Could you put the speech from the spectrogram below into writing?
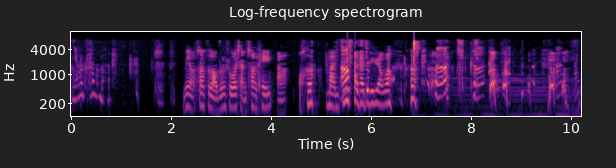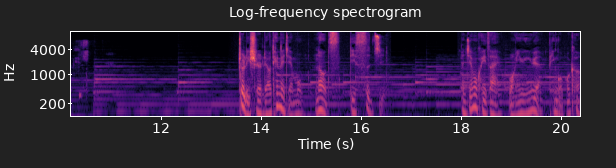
你要干嘛？没有，上次老曾说想唱 K 啊，满足一下他这个愿望。可可安排。这里是聊天类节目《Notes》第四季。本节目可以在网易云音乐、苹果播客、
